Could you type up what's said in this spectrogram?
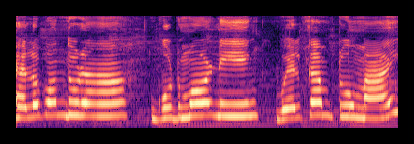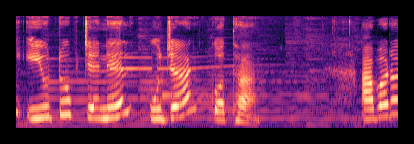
হ্যালো বন্ধুরা, good morning, welcome to my YouTube channel পূজার কথা। আবারও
